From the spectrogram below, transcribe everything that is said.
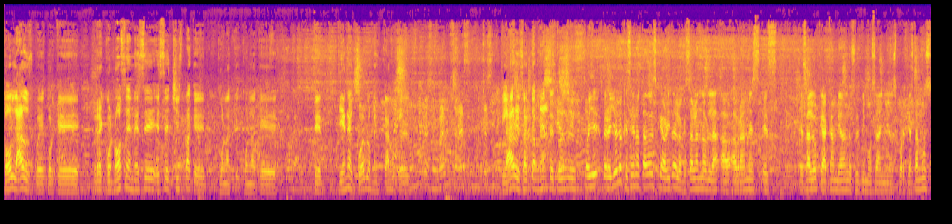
todos lados, pues, porque reconocen ese, ese chispa que con la que, con la que te tiene el pueblo mexicano, pues. ¿Cómo resolvemos a veces muchas Claro, exactamente, entonces, Oye, pero yo lo que sí he notado es que ahorita de lo que está hablando Abraham es, es, es algo que ha cambiado en los últimos años, porque estamos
